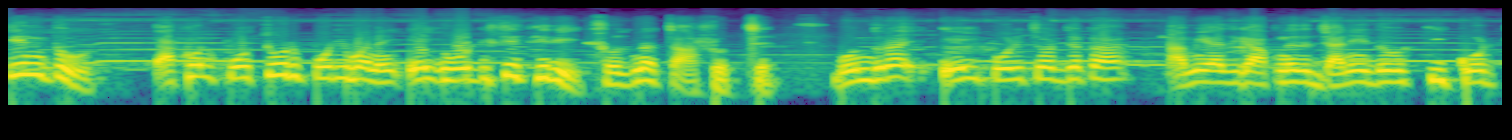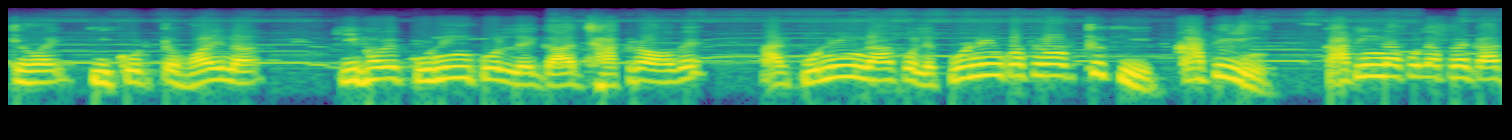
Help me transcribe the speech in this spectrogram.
কিন্তু এখন প্রচুর পরিমাণে এই ওডিসি থ্রি সজনা চাষ হচ্ছে। বন্ধুরা, এই পরিচর্যাটা আমি আজকে আপনাদের জানিয়ে দেবো কি করতে হয়, কি করতে হয় না, কীভাবে প্রুনিং করলে গাছ ঝাঁকড়া হবে, আর প্রুনিং না করলে প্রুনিং কথার অর্থ কি? কাটিং কাটিং না করলে আপনার গাছ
